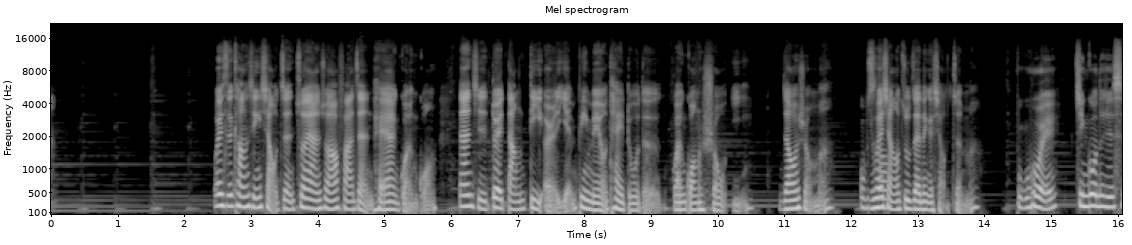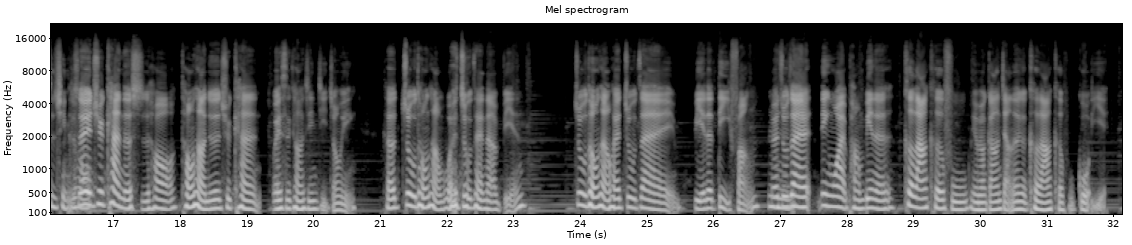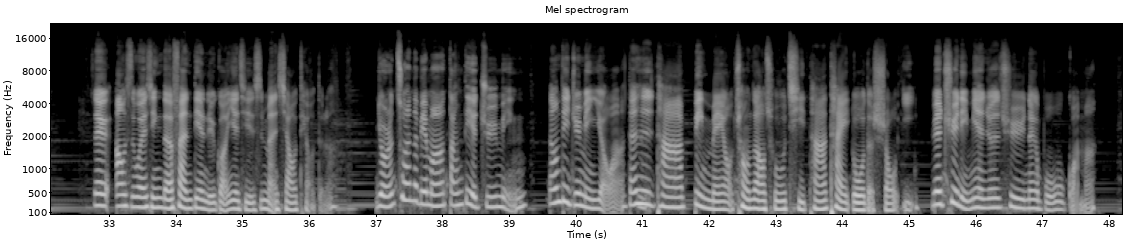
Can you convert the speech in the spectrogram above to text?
威斯康星小镇虽然说要发展黑暗观光，但其实对当地而言，并没有太多的观光收益。你知道为什么吗？我不知道。你会想要住在那个小镇吗？不会。经过那些事情之后，所以去看的时候，通常就是去看威斯康星集中营。可是住通常不会住在那边，住通常会住在别的地方，因为住在另外旁边的克拉科夫。有没有刚刚讲那个克拉科夫过夜？所以奥斯威辛的饭店旅馆业其实是蛮萧条的了。有人住在那边吗？当地的居民？当地居民有啊，但是他并没有创造出其他太多的收益，因为去里面就是去那个博物馆嘛。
